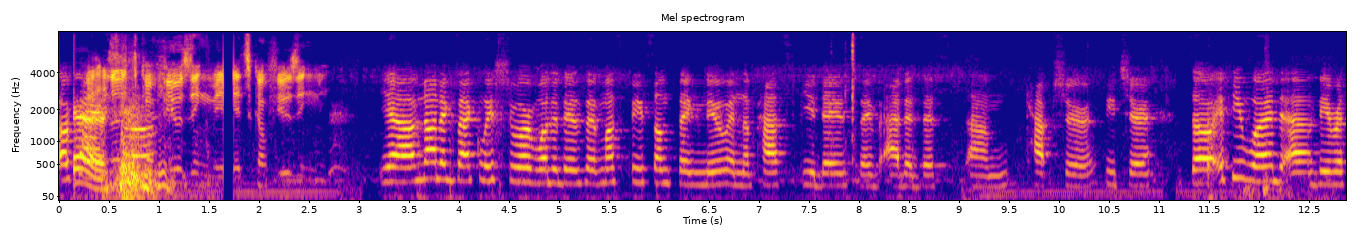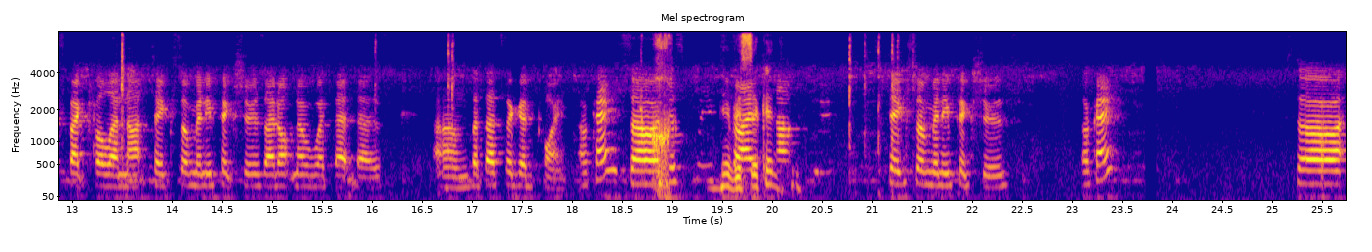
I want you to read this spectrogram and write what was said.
Okay. You know, it's confusing me. It's confusing me. Yeah, I'm not exactly sure what it is. It must be something new. In the past few days, they've added this um, capture feature. So if you would uh, be respectful and not take so many pictures, I don't know what that does. Um, but that's a good point. Okay, so just please Every try second. not to take so many pictures. Okay? So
